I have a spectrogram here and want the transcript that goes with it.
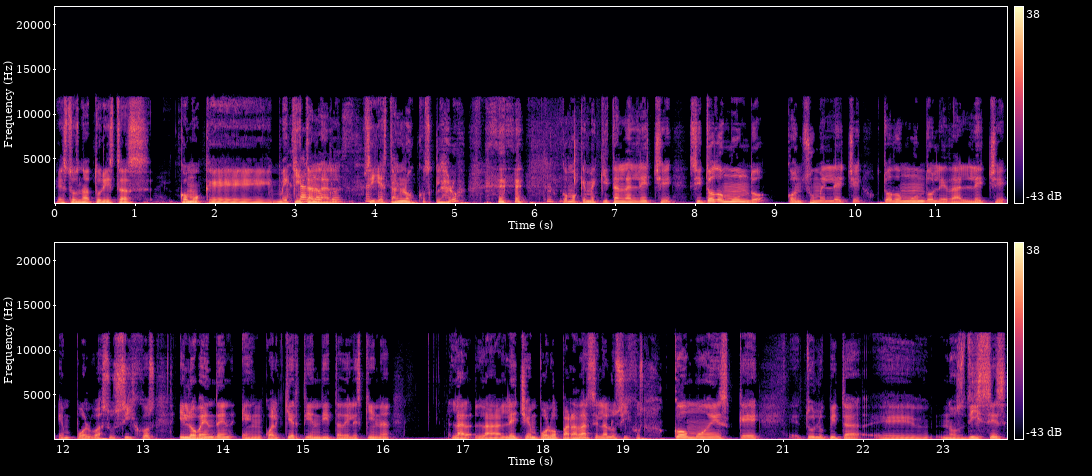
estos naturistas como que me quitan la sí están locos claro. Como que me quitan la leche si todo mundo consume leche, todo mundo le da leche en polvo a sus hijos y lo venden en cualquier tiendita de la esquina la, leche en polvo para dársela a los hijos. ¿Cómo es que eh, tú, Lupita, eh, nos dices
